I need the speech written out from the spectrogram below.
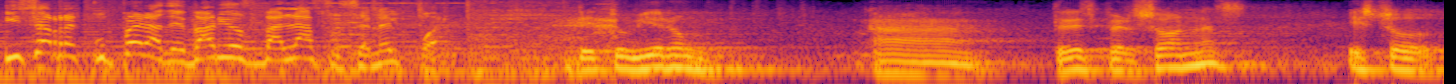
y se recupera de varios balazos en el cuerpo. Detuvieron a tres personas. Esto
